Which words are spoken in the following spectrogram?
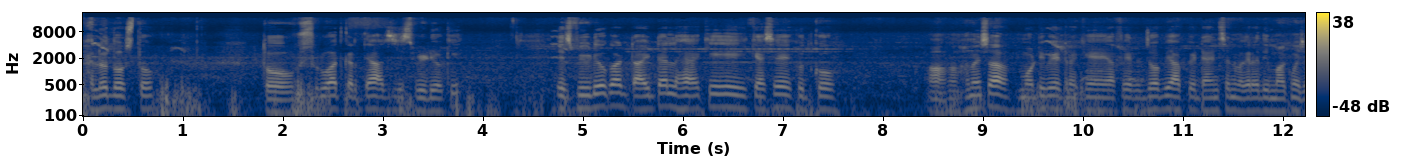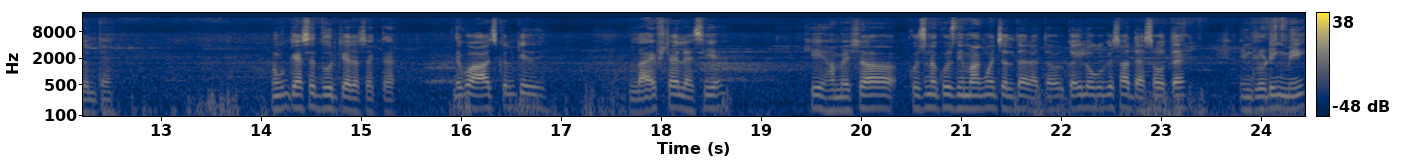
हेलो दोस्तों तो शुरुआत करते हैं आज इस वीडियो की। इस वीडियो का टाइटल है कि कैसे खुद को आ, हमेशा मोटिवेट रखें या फिर जो भी आपके टेंशन वगैरह दिमाग में चलते हैं उनको कैसे दूर किया जा सकता है। देखो आजकल की लाइफस्टाइल ऐसी है कि हमेशा कुछ ना कुछ दिमाग में चलता रहता है और कई लोगों के साथ ऐसा होता है इंक्लूडिंग मी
